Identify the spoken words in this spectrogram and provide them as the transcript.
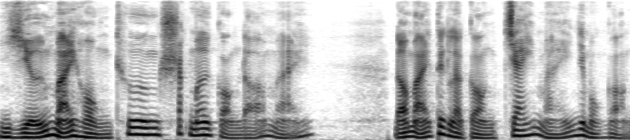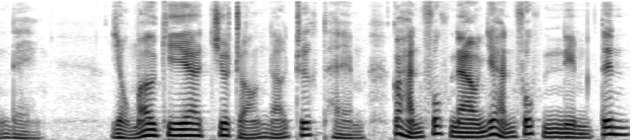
Giữ mãi hồn thương sắc mơ còn đỏ mãi. Đỏ mãi tức là còn cháy mãi như một ngọn đèn. Dầu mơ kia chưa trọn nở trước thềm, có hạnh phúc nào như hạnh phúc niềm tin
